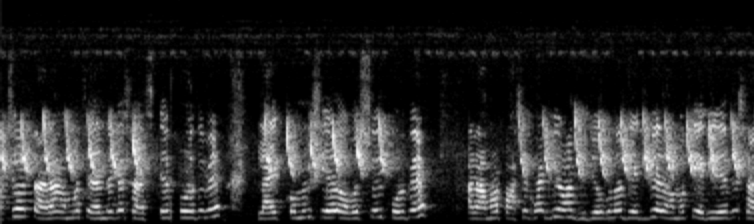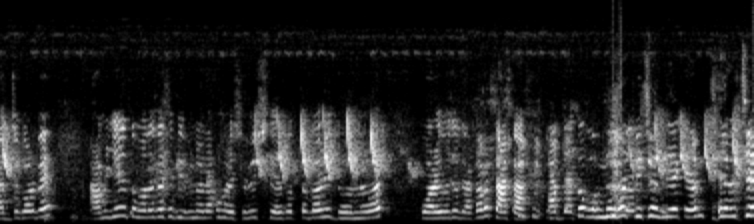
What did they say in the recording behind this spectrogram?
আছো তারা আমার চ্যানেলটাকে সাবস্ক্রাইব করে দেবে। লাইক কমেন্ট শেয়ার অবশ্যই করবে। আর আমার পাশে থাকবে আমার ভিডিওগুলো দেখবে আর আমাকে এগিয়ে যেতে সাহায্য করবে। আমি জানি তোমাদের কাছে বিভিন্ন রকম রেসিপি শেয়ার করতে পারি। ধন্যবাদ। পরে ভিডিও দেখাবে। টাটা। আর দেখো বন্ধুরা পিছন দিয়ে কেমন খেলছে।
